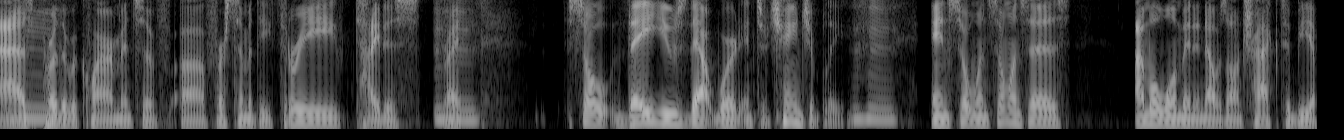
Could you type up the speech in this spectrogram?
as Mm-hmm. per the requirements of uh, 1 timothy 3 titus right? Mhm. so they use that word interchangeably. Hmm and so when someone says i'm a woman and i was on track to be a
